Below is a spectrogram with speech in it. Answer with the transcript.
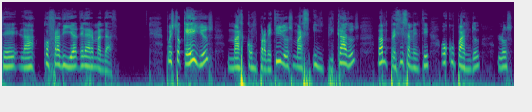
de la cofradía de la hermandad puesto que ellos, más comprometidos, más implicados, van precisamente ocupando los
